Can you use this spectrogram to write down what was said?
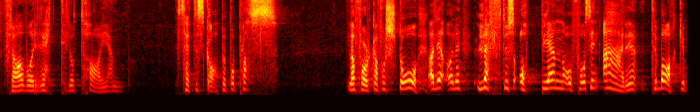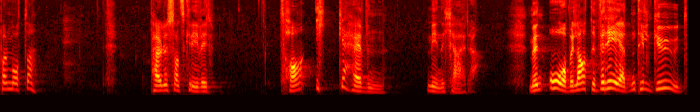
fra vår rett til å ta igjen. Sette skapet på plass. La folka forstå, eller, eller løftes opp igjen og få sin ære tilbake på en måte. Paulus han skriver, ta ikke hevn, mine kjære, men overlat vreden til Gud,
